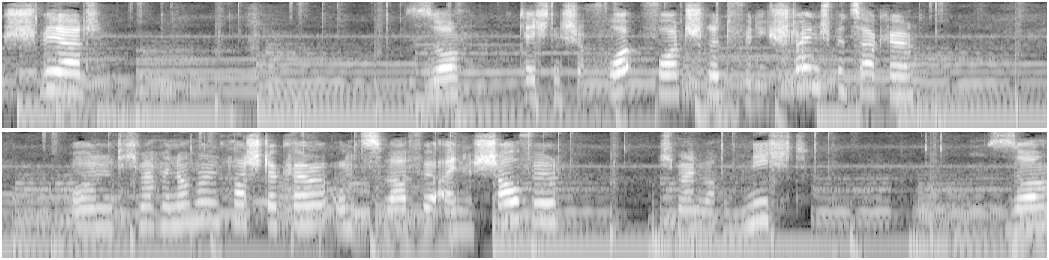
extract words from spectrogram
Schwert. So. Technischer For Fortschritt für die Steinspitzhacke. Und ich mache mir noch mal ein paar Stöcke. Und zwar für eine Schaufel. Ich meine, warum nicht? So.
